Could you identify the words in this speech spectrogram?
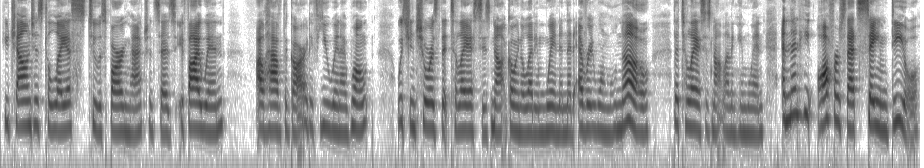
He challenges Teleus to a sparring match and says, If I win, I'll have the guard. If you win, I won't. Which ensures that Teleus is not going to let him win and that everyone will know that Teleus is not letting him win. And then he offers that same deal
